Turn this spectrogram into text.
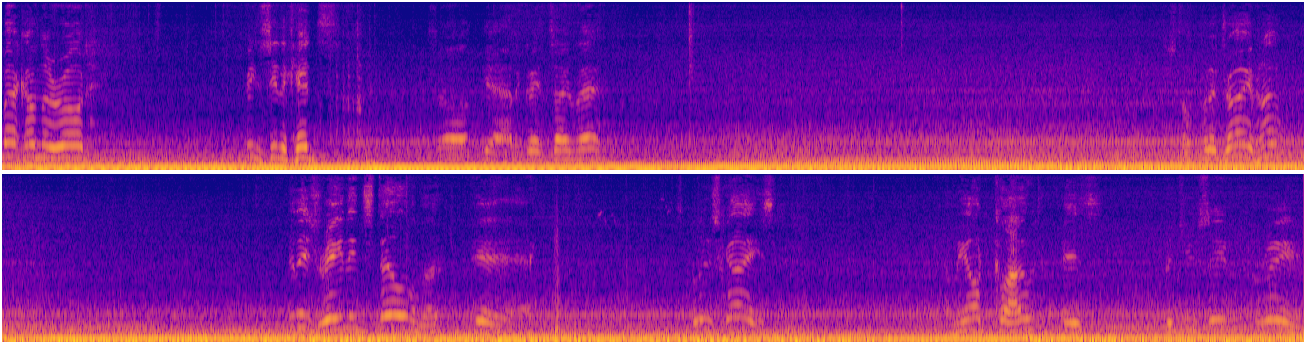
Back on the road. Been see the kids. So yeah, had a great time eh? there. Just up for a drive now. It is raining still, but yeah, it's blue skies, and the odd cloud is producing rain.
